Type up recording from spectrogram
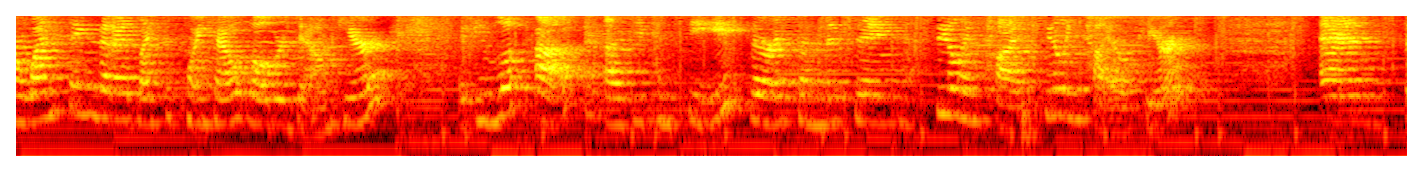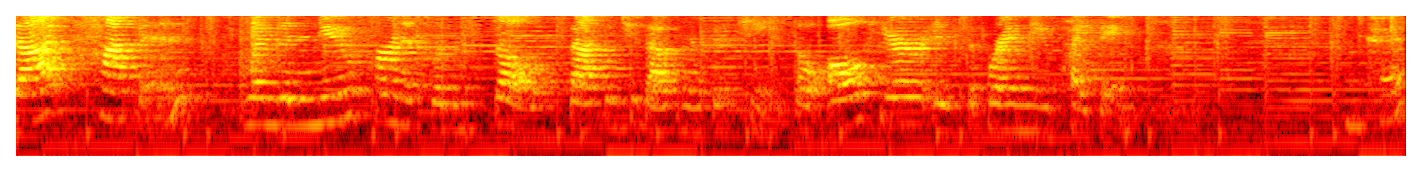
Now one thing that I'd like to point out while we're down here, if you look up, as you can see, there are some missing ceiling tiles, ceiling tiles here. And that happened when the new furnace was installed back in 2015. So all here is the brand new piping. Okay.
